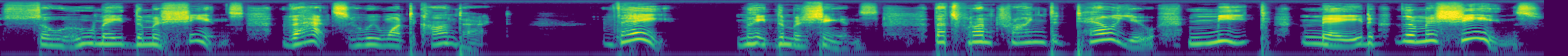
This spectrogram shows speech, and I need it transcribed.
So, who made the machines? That's who we want to contact. They made the machines. That's what I'm trying to tell you. Meat made the machines.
